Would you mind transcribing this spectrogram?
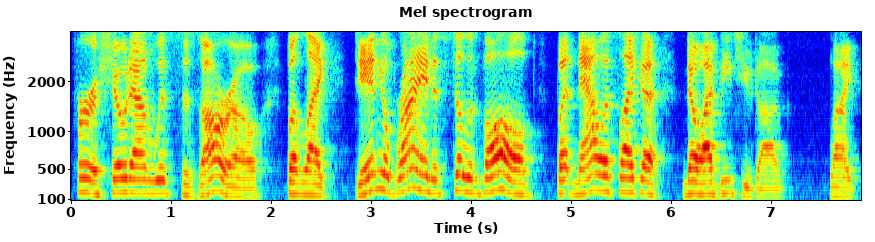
for a showdown with cesaro but like daniel bryan is still involved but now it's like a no i beat you dog. Like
